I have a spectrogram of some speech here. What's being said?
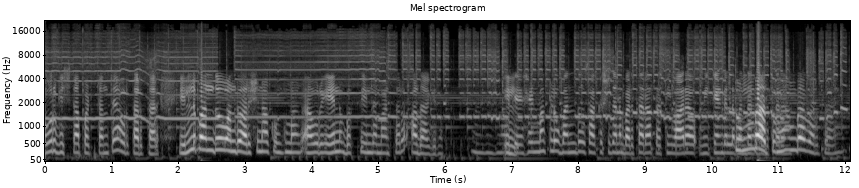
ಅವ್ರಿಗೆ ಇಷ್ಟಪಟ್ಟಂತೆ ಅವ್ರು ತರ್ತಾರೆ. ಇಲ್ಲಿ ಬಂದು ಒಂದು ಅರಿಶಿನ ಕುಂಕುಮ ಅವರು ಏನು ಭಕ್ತಿಯಿಂದ ಮಾಡ್ತಾರೋ ಅದಾಗಿರುತ್ತೆ. ಇಲ್ಲಿ. ಹೆಣ್ಮಕ್ಳು ಬಂದು ಸಾಕಷ್ಟು ಜನ ಬರ್ತಾರ? ಪ್ರತಿ ವಾರ ವೀಕೆಂಡ್ ಎಲ್ಲ ತುಂಬಾ ಬಂದಾಗ ಬರ್ತಾರಾ? ತುಂಬಾ ಬರ್ತಾರೆ.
